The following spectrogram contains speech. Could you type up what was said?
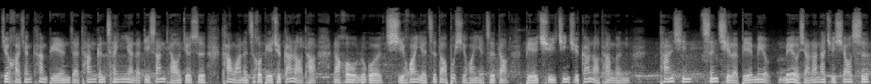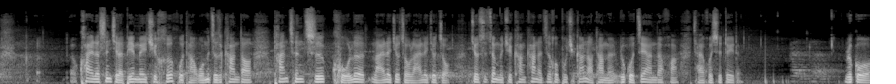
就好像看别人在贪跟嗔一样的。第三条就是看完了之后别去干扰他，然后如果喜欢也知道，不喜欢也知道，别去进去干扰他们。贪心升起了，别没有没有想让他去消失；快乐升起了，别没有去呵护他。我们只是看到贪嗔痴苦乐来了就走，来了就走，就是这么去看，看了之后不去干扰他们。如果这样的话，才会是对的。如果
